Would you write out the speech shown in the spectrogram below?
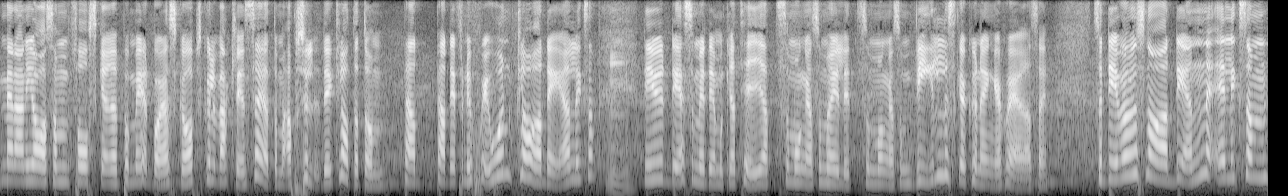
Medan jag som forskare på medborgarskap skulle verkligen säga att de absolut, det är klart att de per, per definition klarar det. Liksom. Mm. Det är ju det som är demokrati, att så många som möjligt, så många som vill ska kunna engagera sig. Så det var väl snarare den eh, liksom,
